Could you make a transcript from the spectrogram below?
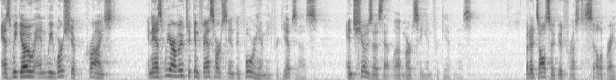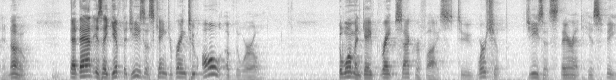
as we go and we worship Christ, and as we are moved to confess our sin before Him, He forgives us and shows us that love, mercy, and forgiveness. But it's also good for us to celebrate and know that that is a gift that Jesus came to bring to all of the world. The woman gave great sacrifice to worship Jesus there at his feet.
